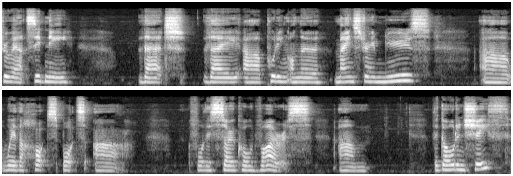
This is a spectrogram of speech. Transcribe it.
throughout Sydney that they are putting on the mainstream news uh, where the hot spots are for this so-called virus. Um, the Golden Sheaf,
